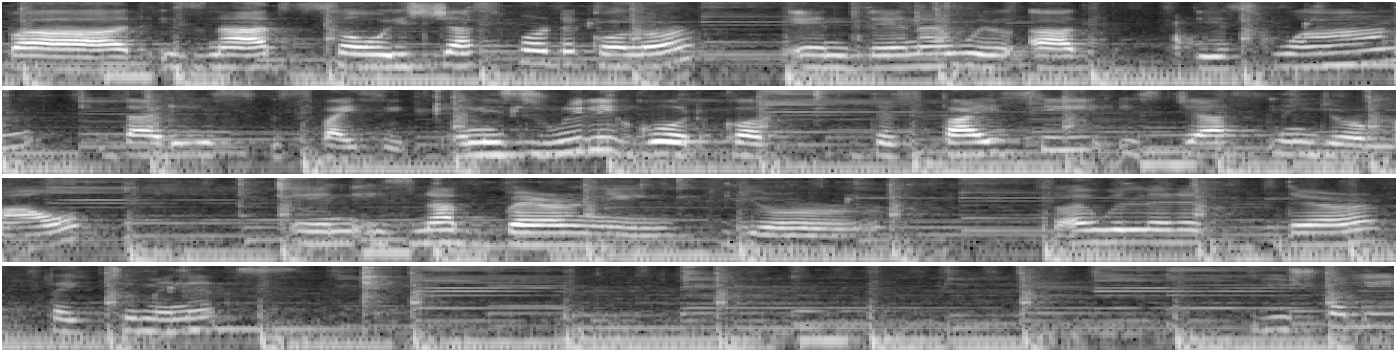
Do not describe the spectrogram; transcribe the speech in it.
but it's not. So it's just for the color. And then I will add this one that is spicy, and it's really good because the spicy is just in your mouth and it's not burning your. So I will let it there like two minutes. Usually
